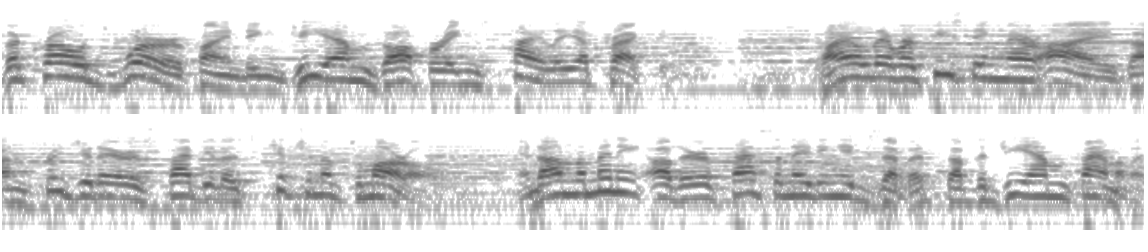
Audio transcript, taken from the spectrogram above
the crowds were finding GM's offerings highly attractive, while they were feasting their eyes on Frigidaire's fabulous Kitchen of Tomorrow and on the many other fascinating exhibits of the GM family.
